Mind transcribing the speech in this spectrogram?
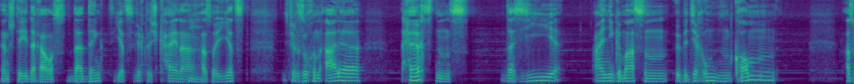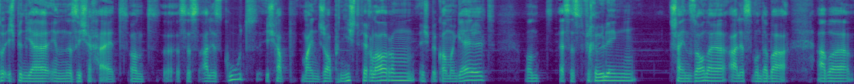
entstehen daraus. Da denkt jetzt wirklich keiner. Mhm. Also jetzt versuchen alle höchstens, dass sie einigermaßen über die Runden kommen. Also ich bin ja in Sicherheit und äh, es ist alles gut. Ich habe meinen Job nicht verloren. Ich bekomme Geld und es ist Frühling, scheint Sonne, alles wunderbar. Aber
